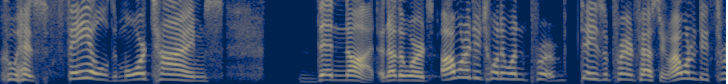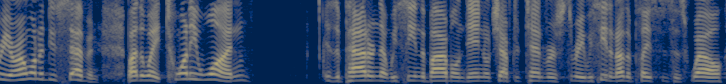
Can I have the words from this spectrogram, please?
who has failed more times than not. In other words, I want to do 21 pr- days of prayer and fasting, or I want to do three, or I want to do seven. By the way, 21 is a pattern that we see in the Bible in Daniel chapter 10, verse 3. We see it in other places as well.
